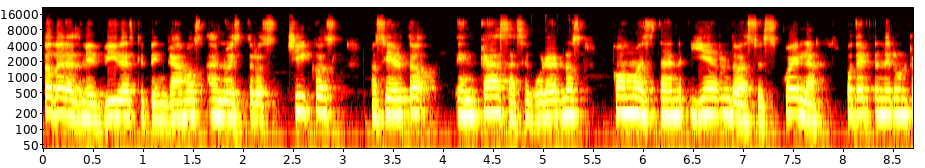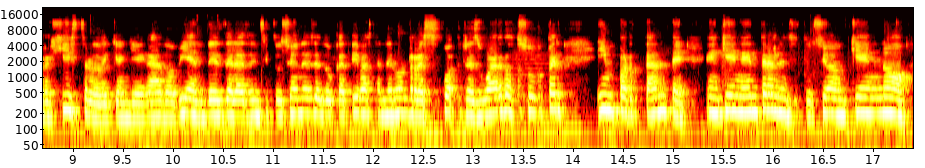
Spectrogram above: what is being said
todas las medidas que tengamos a nuestros chicos, ¿no es cierto? En casa, asegurarnos cómo están yendo a su escuela, poder tener un registro de que han llegado bien, desde las instituciones educativas tener un resguardo súper importante en quién entra a la institución, quién no,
